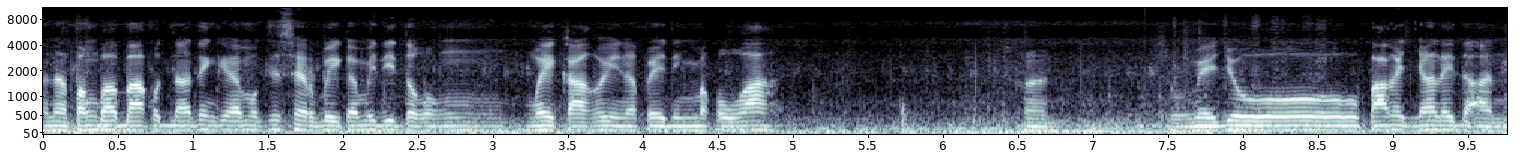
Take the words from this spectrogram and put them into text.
ano, pang babakod natin kaya magsa-survey kami dito kung may kahoy na pwedeng makuha. Yan. So medyo pangit nga lay daan.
